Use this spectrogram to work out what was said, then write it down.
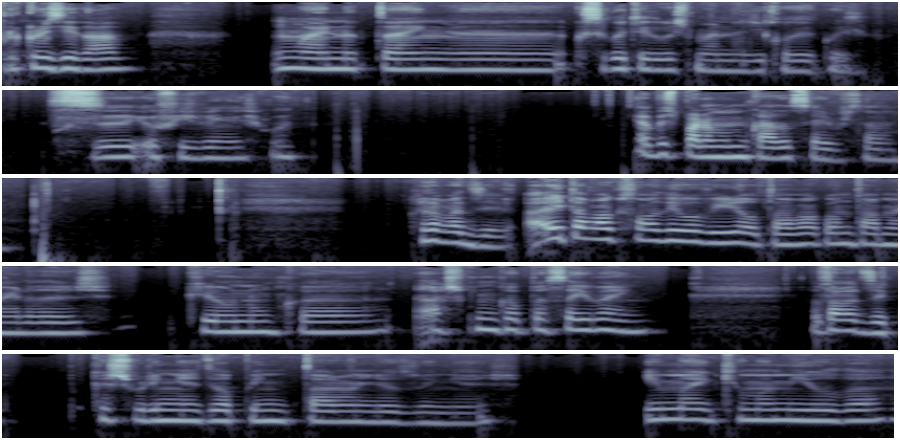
Por curiosidade, um ano tem uh, 52 semanas e qualquer coisa. Se eu fiz bem as contas. Às vezes para-me um bocado o cérebro, sabem? O que eu estava a dizer? Aí estava a gostar de ouvir, ele estava a contar merdas que eu nunca. Acho que nunca passei bem. estava a dizer que as sobrinhas dele pintaram-lhe as unhas. E meio que uma miúda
